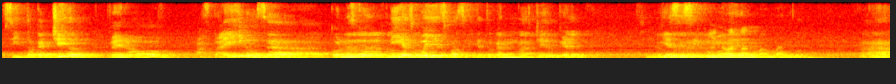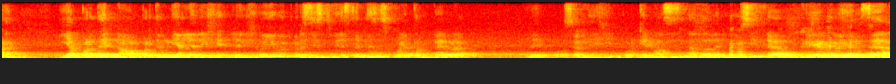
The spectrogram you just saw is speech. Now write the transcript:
Sí toca chido, pero hasta ahí, o sea, conozco No, no, no, 10 no. güeyes fácil que tocan más chido que él. Sí, Y es así y como no de- andan mamando. Ajá. Y aparte, no, aparte un día le dije, le dije, oye, güey, pero si estudiaste en esa escuela tan perra, le- o sea, le dije, ¿por qué no haces nada de música o qué, güey? O sea,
